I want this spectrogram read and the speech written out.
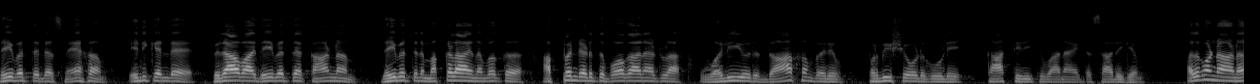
ദൈവത്തിന്റെ സ്നേഹം എനിക്കെന്റെ പിതാവായ ദൈവത്തെ കാണണം ദൈവത്തിന്റെ മക്കളായ നമുക്ക് അപ്പന്റെ അടുത്ത് പോകാനായിട്ടുള്ള വലിയൊരു ദാഹം വരും പ്രതീക്ഷയോടുകൂടി കാത്തിരിക്കുവാനായിട്ട് സാധിക്കും. അതുകൊണ്ടാണ്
